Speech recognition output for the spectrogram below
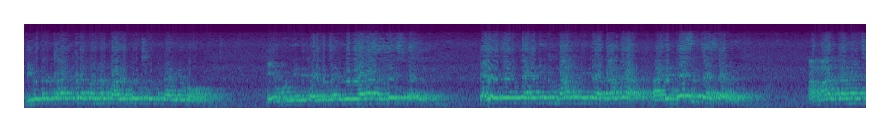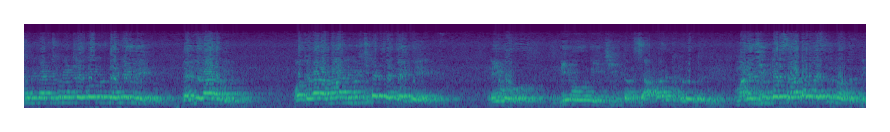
వివిధ కార్యక్రమాల్లో పాల్గొంచుకుంటున్నావేమో దేవుడు నిన్ను దైవజన్మ ద్వారా నిర్దేశిస్తాడు దైవజన్మ ద్వారా నీకు మార్గ మార్గ నిర్దేశం చేస్తాడు. ఆ మార్గాన్ని నడుచుకుని నడుచుకున్నట్లయితే ధన్యురాలవి ఒకవేళ మనల్ని విడిచిపెట్టినట్లయితే నీవు నీవు నీ జీవితం శాపానికి గురవుతుంది. మన జీవితం శాపగ్రస్తం అవుతుంది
